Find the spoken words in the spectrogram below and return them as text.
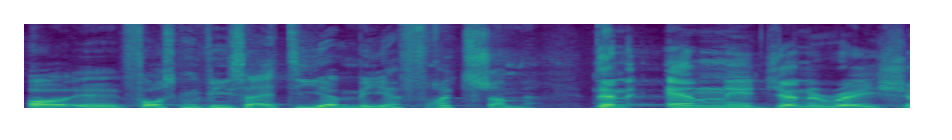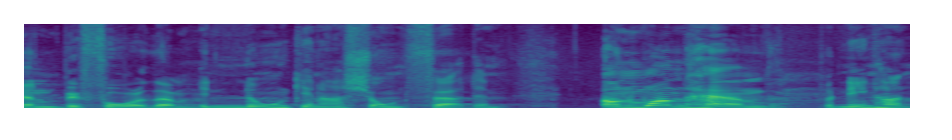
Og øh, forskning viser, at de er mere frygtsomme than any generation before them. end nogen generation før dem. On one hand, På den ene hånd,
